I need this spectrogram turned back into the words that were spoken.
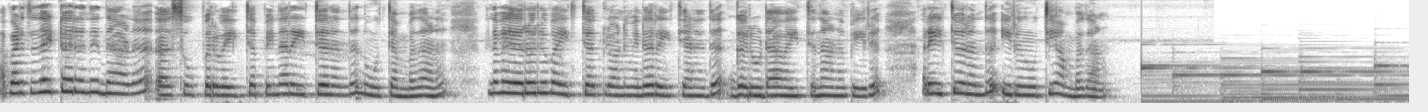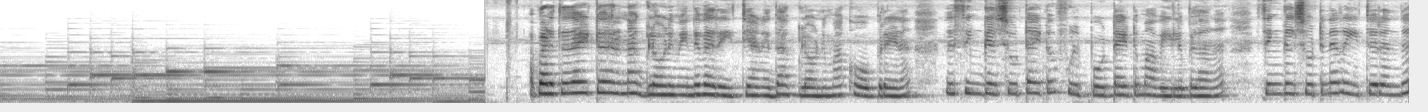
അപ്പോൾ അടുത്തതായിട്ട് വരുന്നത് ഇതാണ് സൂപ്പർ വൈറ്റ് അപ്പം ഇതിന്റെ റേറ്റ് വരുന്നത് നൂറ്റമ്പതാണ്. പിന്നെ വേറൊരു വൈറ്റ് അക്ലോണിമിന്റെ റേറ്റ് ആണിത്. ഗരുഡ വൈറ്റ് എന്നാണ് പേര്. റേറ്റ് വരുന്നത് ഇരുന്നൂറ്റി അമ്പതാണ് അടുത്തതായിട്ട് വരുന്ന അഗ്ലോണിമേന്റെ വെറൈറ്റിയാണ് ഇത് അഗ്ലോണിമ കോബ്രയാണ് ഇത് സിംഗിൾ ഷൂട്ടായിട്ടും ഫുൾ പോട്ടായിട്ടും അവൈലബിൾ ആണ്. സിംഗിൾ ഷൂട്ടിന് റേറ്റ് വരുന്നത്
